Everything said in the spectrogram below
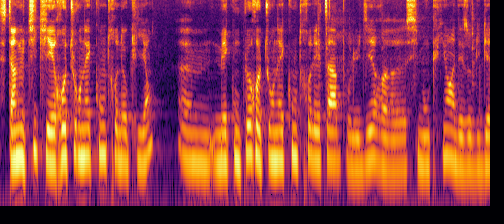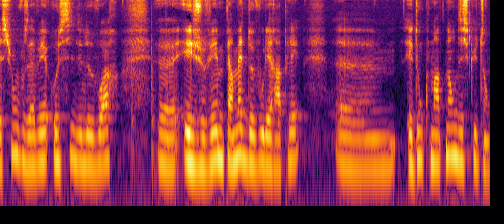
c'est un outil qui est retourné contre nos clients, euh, mais qu'on peut retourner contre l'État pour lui dire euh, si mon client a des obligations, vous avez aussi des devoirs, euh, et je vais me permettre de vous les rappeler. et donc maintenant, discutons.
